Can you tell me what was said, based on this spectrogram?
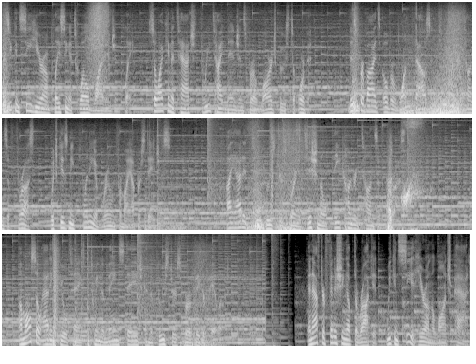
As you can see here, I'm placing a 12 wide engine plate, so I can attach three Titan engines for a large boost to orbit. This provides over 1,200 tons of thrust, which gives me plenty of room for my upper stages. I added two boosters for an additional 800 tons of thrust. I'm also adding fuel tanks between the main stage and the boosters for a bigger payload. And after finishing up the rocket, we can see it here on the launch pad.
